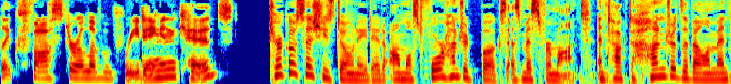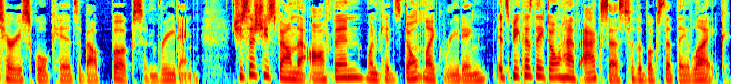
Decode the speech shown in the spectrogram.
like foster a love of reading in kids. Turco says she's donated almost 400 books as Miss Vermont and talked to hundreds of elementary school kids about books and reading. She says she's found that often when kids don't like reading, it's because they don't have access to the books that they like.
